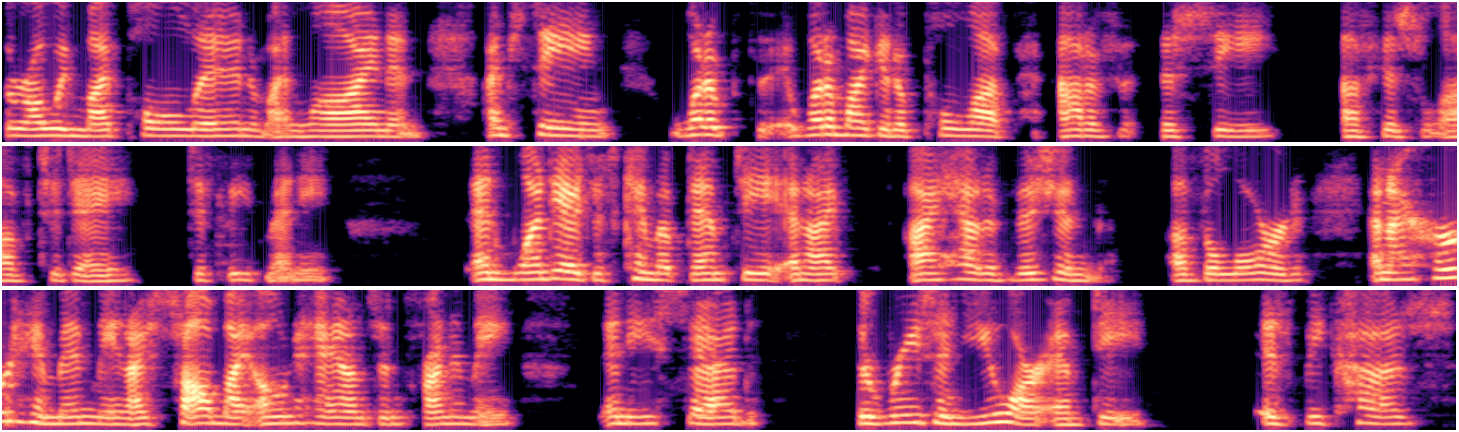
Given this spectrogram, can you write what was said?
throwing my pole in and my line and I'm seeing what what am I going to pull up out of the sea of his love today to feed many. And one day I just came up empty and I I had a vision of the Lord and I heard him in me and I saw my own hands in front of me and he said the reason you are empty is because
